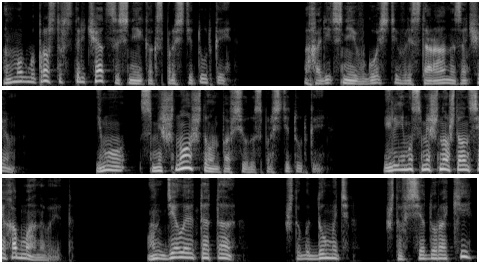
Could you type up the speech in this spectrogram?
Он мог бы просто встречаться с ней, как с проституткой, а ходить с ней в гости, в рестораны зачем? Ему смешно, что он повсюду с проституткой? Или ему смешно, что он всех обманывает? Он делает это, чтобы думать, что все дураки —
